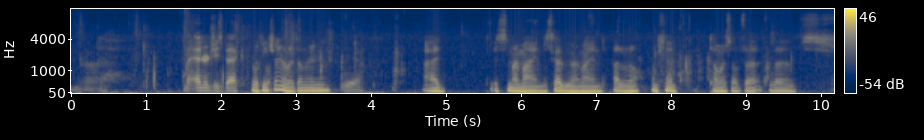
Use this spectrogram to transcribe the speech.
My energy's back. Bro, can you shine your light down there again? Yeah. I, it's my mind. It's gotta be my mind. I don't know. I'm just gonna tell myself that because I. It's,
